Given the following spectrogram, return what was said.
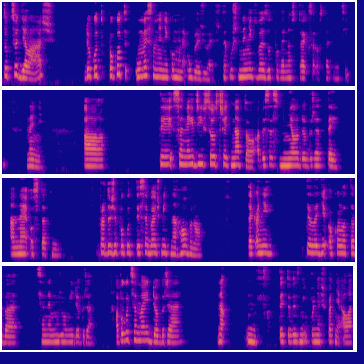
to, co děláš, dokud, pokud úmyslně někomu neubližuješ, tak už není tvoje zodpovědnost to, jak se ostatní cítí. Není. A ty se nejdřív soustřeď na to, aby se měl dobře ty a ne ostatní. Protože pokud ty se budeš mít na hovno, tak ani ty lidi okolo tebe se nemůžou mít dobře. A pokud se mají dobře, no, teď to vyzní úplně špatně, ale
